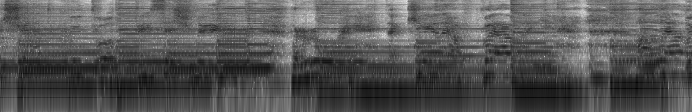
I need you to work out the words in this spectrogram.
Початку двотисячних. Рухи такі невпевнені Але ми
